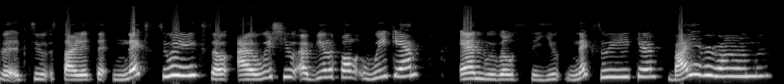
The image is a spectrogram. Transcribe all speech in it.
to start it next week. So I wish you a beautiful weekend and we will see you next week. Bye everyone.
